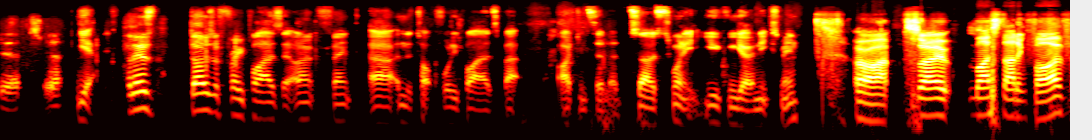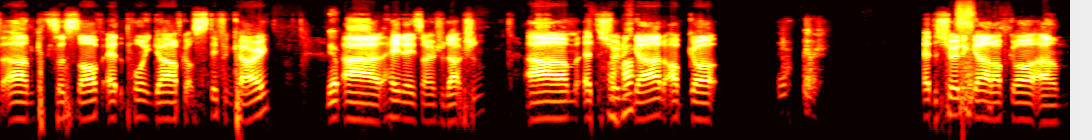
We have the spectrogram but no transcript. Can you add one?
yeah. Yeah, yeah. But there's those are three players that I don't think are in the top 40 players, but I considered. So, Swinny, you can go next, man. All right. So my starting five um, consists of at the point guard, I've got Stephen Curry. Yep. Uh, he needs no introduction. Um, at the shooting Uh-huh. guard, I've got at the shooting guard, I've got um,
